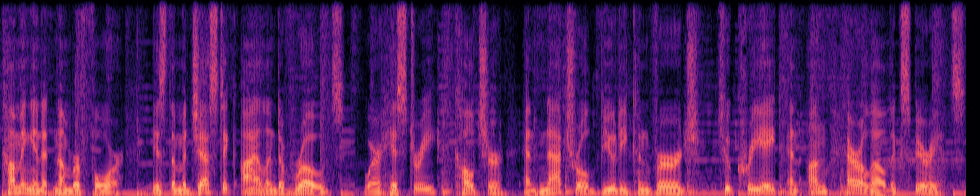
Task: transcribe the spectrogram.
Coming in at number 4 is the majestic island of Rhodes, where history, culture, and natural beauty converge to create an unparalleled experience.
